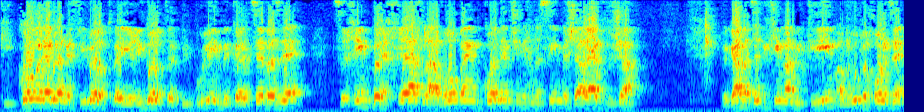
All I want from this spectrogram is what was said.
כי כל אלו הנפילות והירידות והבלבולים וכיוצא בזה, צריכים בהכרח לעבור בהם קודם שנכנסים בשערי הקדושה. וגם הצדיקים האמיתיים עברו בכל זה.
